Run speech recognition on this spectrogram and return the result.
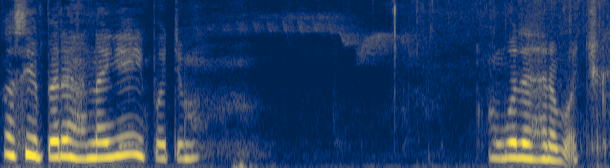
Ось і перегнає і потім буде грибочок.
